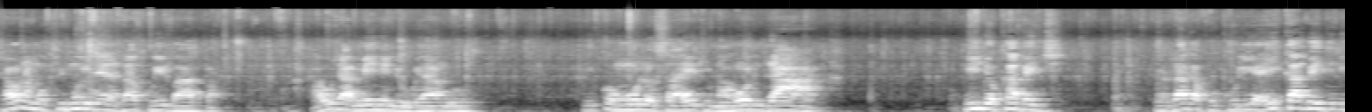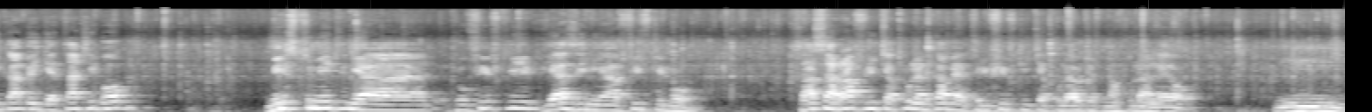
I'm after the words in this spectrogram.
taona mokimo ile nataka kuiva hapa. Hautaamini ndugu yangu, iko mulo saa hii tunaonda. Hii ndio cabbage tunataka kukulia. Hii cabbage ni cabbage ya 30 bob, minced meat ni ya 250, viazi ni ya 50 bob. Sasa roughly chakula ni kama ya 350 chakula yote tunakula leo. Mm.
